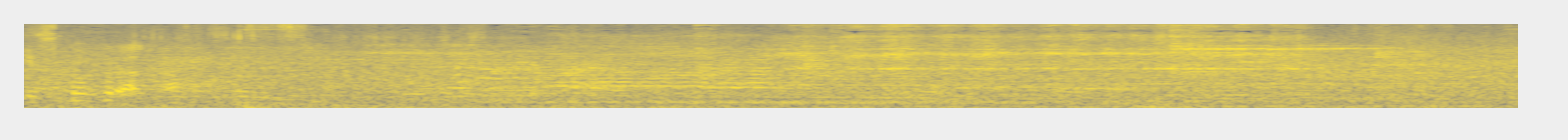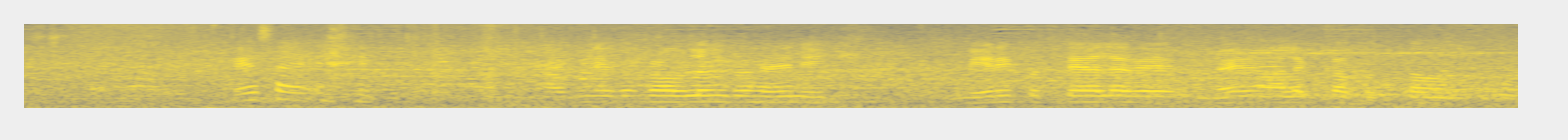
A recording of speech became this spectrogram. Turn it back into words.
किसको बुरा लगा? कैसा है? अपने को प्रॉब्लम तो है नहीं। मेरे कुत्ते अलग है मैं अलग का कुत्ता हूँ।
